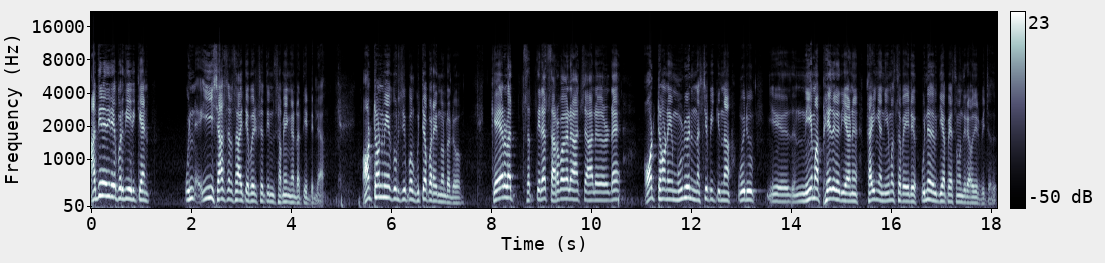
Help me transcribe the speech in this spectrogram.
അതിനെതിരെ പ്രതികരിക്കാൻ ഈ ശാസ്ത്ര സാഹിത്യ പരിഷത്തിന് സമയം കണ്ടെത്തിയിട്ടില്ല. ഓട്ടോണമിയെക്കുറിച്ച് ഇപ്പോൾ കുറ്റം പറയുന്നുണ്ടല്ലോ. കേരളത്തിലെ സർവകലാശാലകളുടെ ഓട്ടോണമി മുഴുവനും നശിപ്പിക്കുന്ന ഒരു നിയമ ഭേദഗതിയാണ് കഴിഞ്ഞ നിയമസഭയിൽ ഉന്നത വിദ്യാഭ്യാസ മന്ത്രി അവതരിപ്പിച്ചത്.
